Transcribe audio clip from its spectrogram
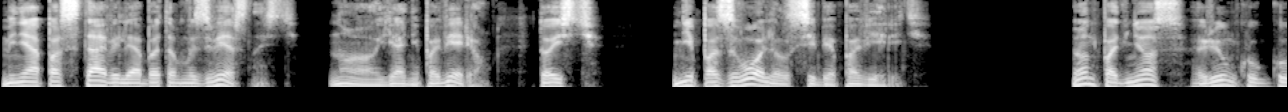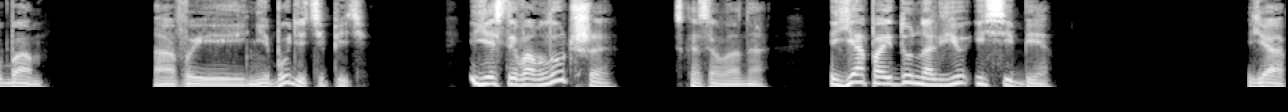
Меня поставили об этом в известность, но я не поверил, то есть не позволил себе поверить. Он поднес рюмку к губам. А вы не будете пить? Если вам лучше, — сказала она, — я пойду налью и себе. Я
